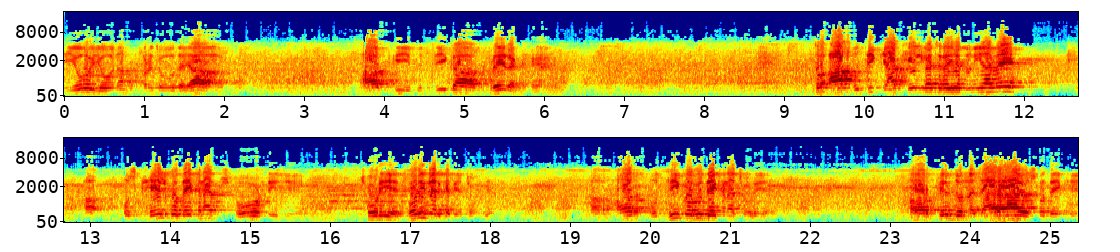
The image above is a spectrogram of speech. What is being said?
धियो यो न प्रचोदया। आपकी बुद्धि का प्रेरक है। तो आप बुद्धि क्या खेल रच रही है दुनिया में? उस खेल को देखना छोड़ दीजिए। छोड़िए, थोड़ी देर के लिए छोड़िए। और बुद्धि को भी देखना छोड़िए। और फिर जो नचा रहा है उसको देखिए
